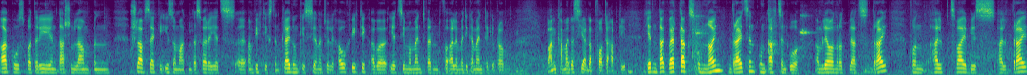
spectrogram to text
Akkus, Batterien, Taschenlampen, Schlafsäcke, Isomatten. Das wäre jetzt äh, am wichtigsten. Kleidung ist ja natürlich auch wichtig, aber jetzt im Moment werden vor allem Medikamente gebraucht. Wann kann man das hier an der Pforte abgeben? Jeden Tag werktags um 9, 13 und 18 Uhr am Leonrodplatz 3 von halb zwei bis halb drei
